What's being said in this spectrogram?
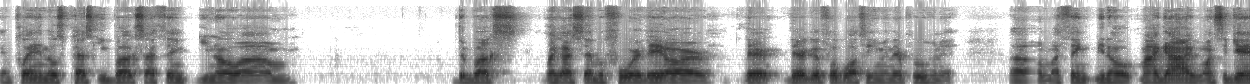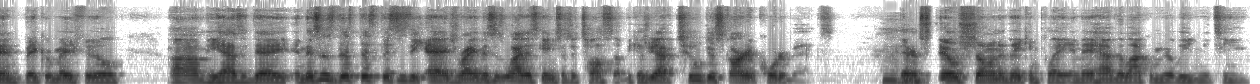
and playing those pesky Bucks, I think you know um, the Bucks. Like I said before, they are they're they're a good football team and they're proving it. Um, I think you know my guy once again, Baker Mayfield. Um, he has a day, and this is this this this is the edge, right? This is why this game is such a toss up because you have two discarded quarterbacks mm-hmm. that are still showing that they can play, and they have the locker room. They're leading the team.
